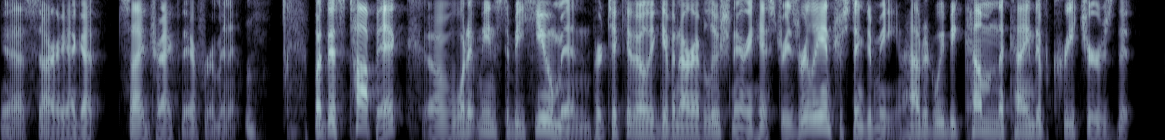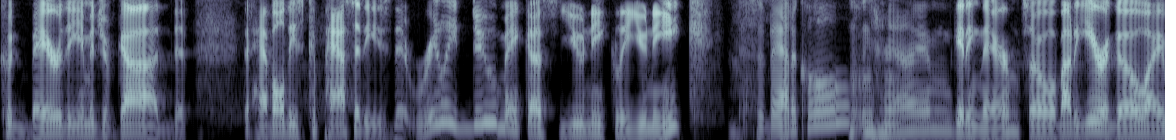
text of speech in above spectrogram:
Yeah, sorry, I got sidetracked there for a minute. But this topic of what it means to be human, particularly given our evolutionary history, is really interesting to me. How did we become the kind of creatures that could bear the image of God, that that have all these capacities that really do make us uniquely unique? Sabbatical? I am getting there. So, about a year ago, I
